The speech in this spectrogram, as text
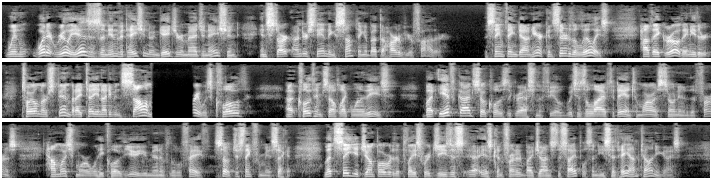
when what it really is is an invitation to engage your imagination and start understanding something about the heart of your father. The same thing down here. Consider the lilies, how they grow. They neither toil nor spin, but I tell you, not even Solomon was clothed, uh, clothed himself like one of these. But if God so clothes the grass in the field, which is alive today and tomorrow is thrown into the furnace, how much more will he clothe you, you men of little faith? So just think for me a second. Let's say you jump over to the place where Jesus uh, is confronted by John's disciples and he said, Hey, I'm telling you guys,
